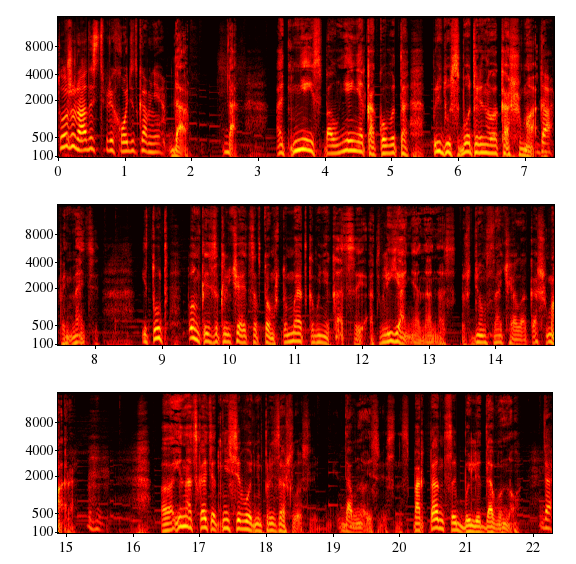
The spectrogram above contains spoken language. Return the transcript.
Тоже радость приходит ко мне. Да, да. От неисполнения какого-то предусмотренного кошмара, Да. понимаете? И тут тонкость заключается в том, что мы от коммуникации, от влияния на нас ждем сначала кошмара. А, И, надо сказать, это не сегодня произошло с людьми. Давно известно. Спартанцы были давно. Да.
